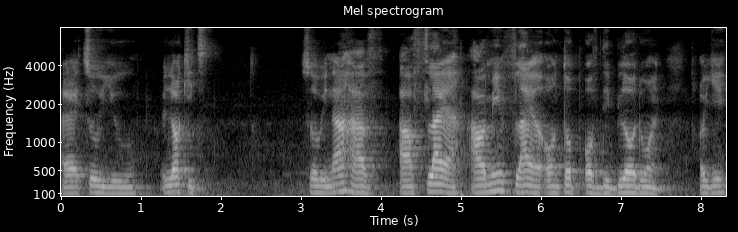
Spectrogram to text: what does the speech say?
all right so you lock it. So we now have our flyer our main flyer on top of the blood one okay?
